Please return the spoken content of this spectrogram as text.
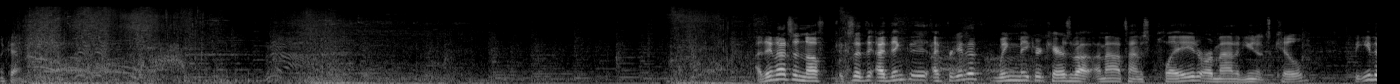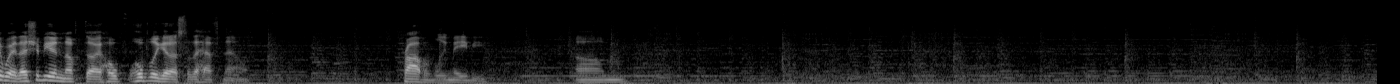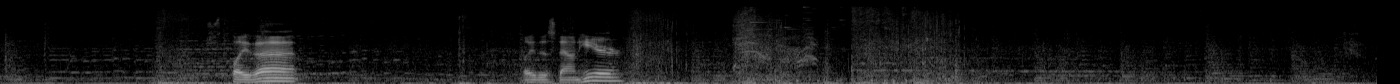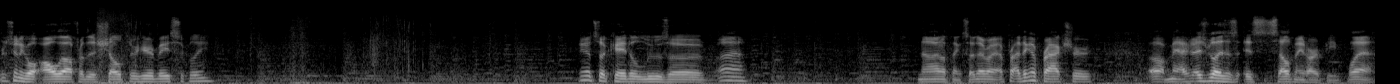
Okay. I think that's enough because I, th I think I forget if Wingmaker cares about amount of times played or amount of units killed. But either way, that should be enough to I hope hopefully get us to the heft now. Probably, maybe. Um, just play that. Play this down here. We're just gonna go all out for this shelter here, basically. It's okay to lose a... Eh. No, I don't think so. Never mind. I think a fracture... Oh, man, I just realized it's, self-made heartbeat. Blah.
